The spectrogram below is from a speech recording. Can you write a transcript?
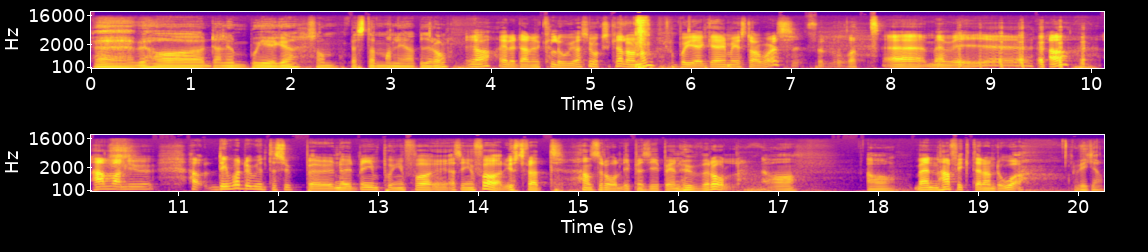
Eh, vi har Daniel Boyega som bästa manliga biroll. Ja, eller Daniel Kaluuya som vi också kallar honom. För Boyega är med i Star Wars. Förlåt. Eh, men vi, eh, ja, han vann ju, han, det var du inte supernöjd med inför, inför, alltså inför, just för att hans roll i princip är en huvudroll. Ja. Ja, Men han fick den ändå. vi kan.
